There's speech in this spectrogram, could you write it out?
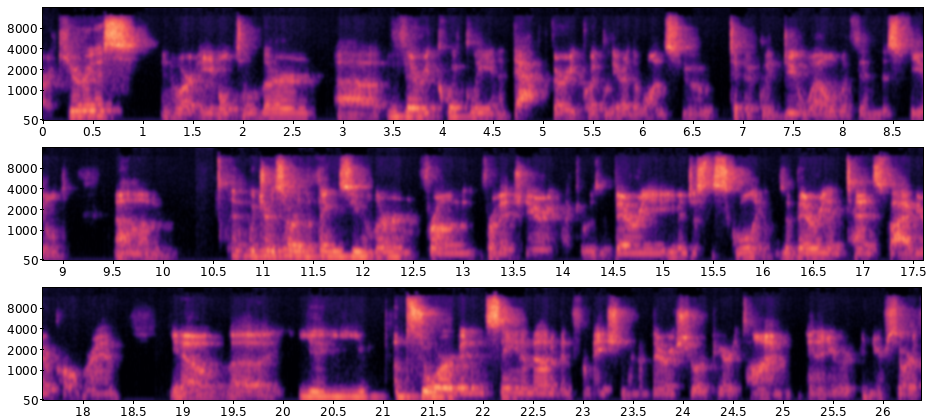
are curious and who are able to learn uh, very quickly and adapt very quickly are the ones who typically do well within this field. Um, which are sort of the things you learn from from engineering. Like it was a very even just the schooling it was a very intense five year program. You know, uh, you you absorb an insane amount of information in a very short period of time, and then you're and you're sort of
